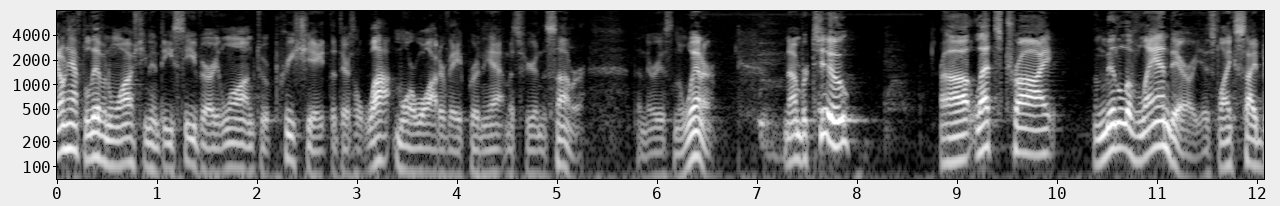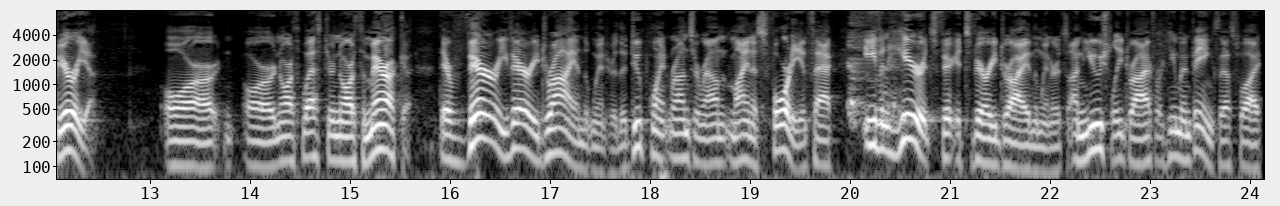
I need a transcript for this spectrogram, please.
You don't have to live in Washington, D.C. very long to appreciate that there's a lot more water vapor in the atmosphere in the summer than there is in the winter. Number two, uh, let's try the middle of land areas like Siberia or, or northwestern North America. They're very, very dry in the winter. The dew point runs around minus 40. In fact, even here it's, it's very dry in the winter. It's unusually dry for human beings. That's why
